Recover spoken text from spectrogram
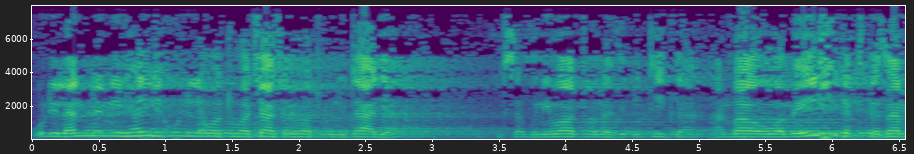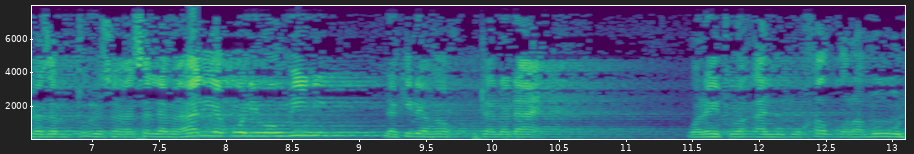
Kundi la nne ni hili kundi la watu wachache na watu kulitaja kwa sababu ni watu wanadhibitika ambao wameishi katika zama za mtume sallallahu alaihi wasallam hali ya kuwa ni waumini lakini hawakukutana naye wanaitwa al-mukhadramun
